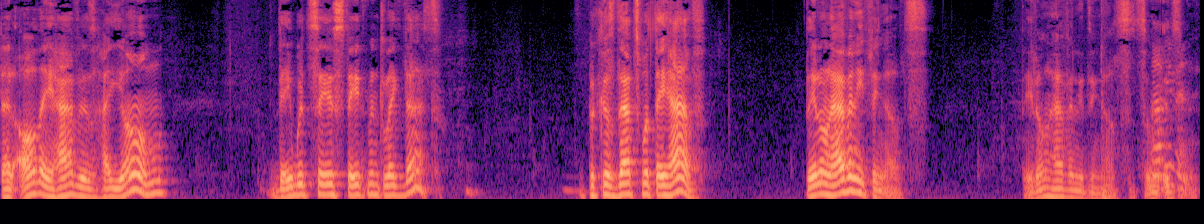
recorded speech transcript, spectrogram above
that all they have is hayom, they would say a statement like that. Because that's what they have. They don't have anything else. They don't have anything else. It's, Not it's even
